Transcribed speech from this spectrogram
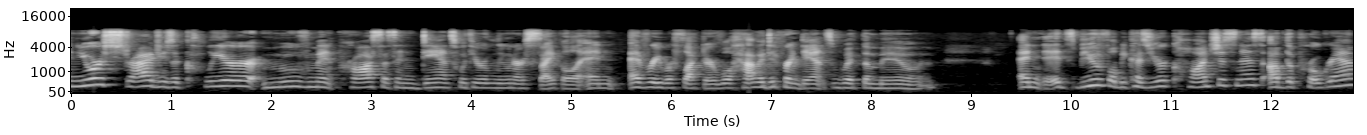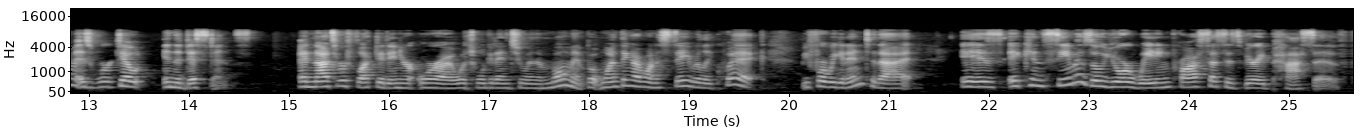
And your strategy is a clear movement process and dance with your lunar cycle. And every reflector will have a different dance with the moon. And it's beautiful because your consciousness of the program is worked out in the distance. And that's reflected in your aura, which we'll get into in a moment. But one thing I want to say really quick before we get into that is it can seem as though your waiting process is very passive,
